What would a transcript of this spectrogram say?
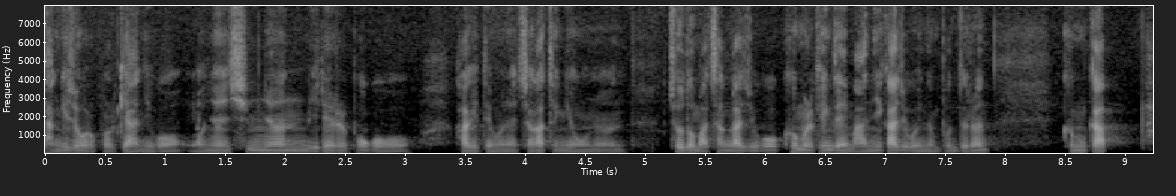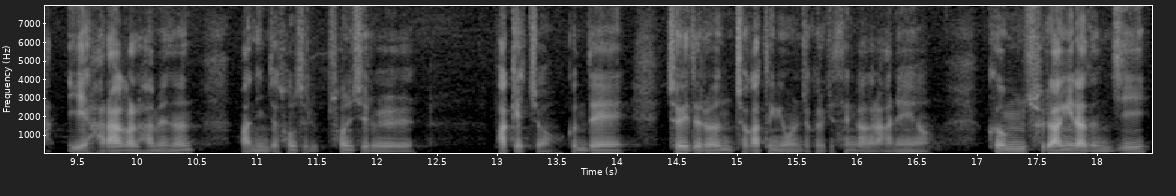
단기적으로 볼 게 아니고 5년, 10년 미래를 보고 가기 때문에 저 같은 경우는 저도 마찬가지고 금을 굉장히 많이 가지고 있는 분들은 금값이 하락을 하면은 많이 이제 손실, 손실을 받겠죠. 근데 저희들은 저 같은 경우는 그렇게 생각을 안 해요. 금 수량이라든지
